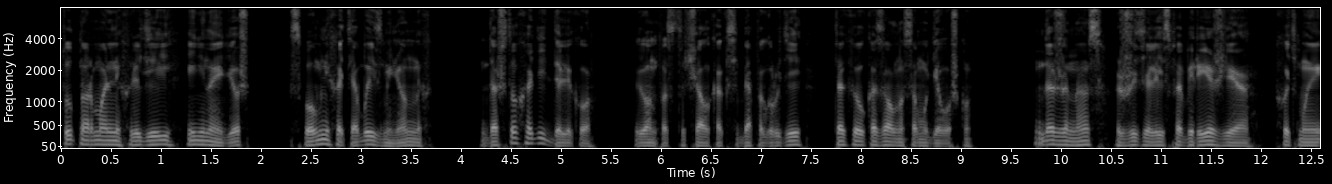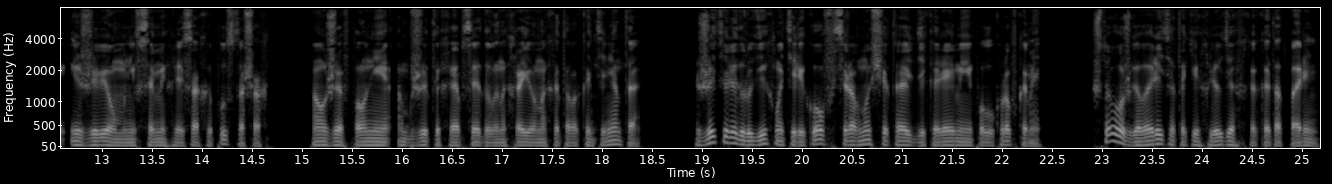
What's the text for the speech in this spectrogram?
Тут нормальных людей и не найдешь. Вспомни хотя бы измененных. Да что ходить далеко?» И он постучал как себя по груди, так и указал на саму девушку. «Даже нас, жителей из побережья, хоть мы и живем не в самих лесах и пустошах, а уже вполне обжитых и обследованных районах этого континента, жители других материков все равно считают дикарями и полукровками. Что уж говорить о таких людях, как этот парень.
